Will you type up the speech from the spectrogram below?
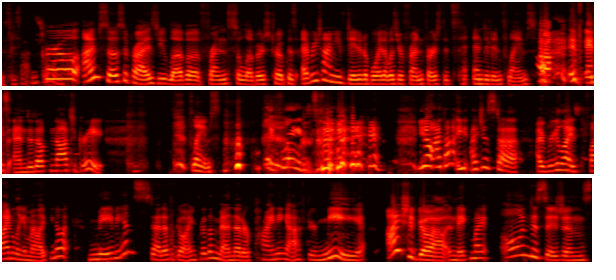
this is that story. Girl, I'm so surprised you love a friends to lovers trope because every time you've dated a boy that was your friend first, it's ended in flames. Uh, it's it's ended up not great. flames. Like flames. you know, I thought I just uh I realized finally in my life, you know what? Maybe instead of going for the men that are pining after me, I should go out and make my own decisions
